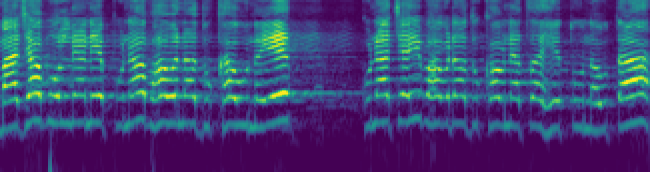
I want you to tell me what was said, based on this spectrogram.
माझ्या बोलण्याने पुन्हा भावना दुखावू नयेत. कुणाच्याही भावना दुखावण्याचा हेतू नव्हता.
